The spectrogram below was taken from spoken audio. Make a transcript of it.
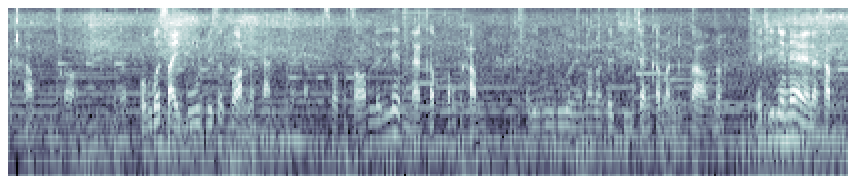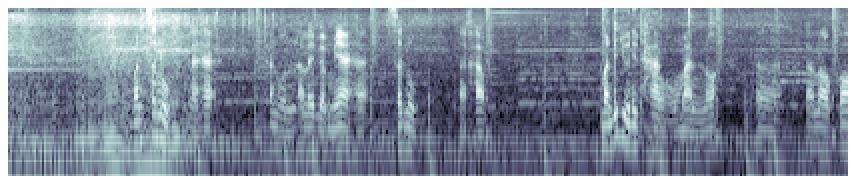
นะครับ ก็เดี๋ยวผมก็ใส่บูทไปซะก่อนและกันนะครับซ้อมๆเล่นๆนะครับคำๆก็ยังไม่รู้เลยว่าเราจะจริงจังกับมันหรือเปล่าเนาะแต่ที่แน่ๆนะครับ มันสนุกนะฮะถนนอะไรแบบเนี้ยฮะสนุกนะครับ มันได้อยู่ในทางของมันเนาะแล้วเราก็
